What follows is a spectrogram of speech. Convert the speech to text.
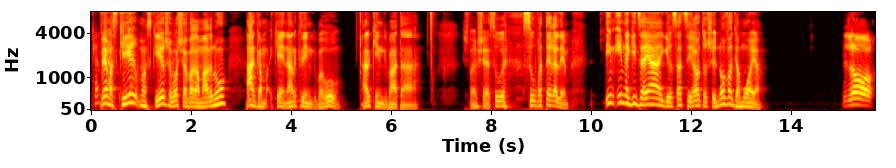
כן, ומזכיר, מזכיר, שבוע שעבר אמרנו, אה גם, כן, אלקלינג, ברור. אלקינג, מה אתה... יש דברים שאסור אסור לוותר עליהם. אם, אם נגיד זה היה גרסה צעירה יותר של נובה, גם הוא היה. לא,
